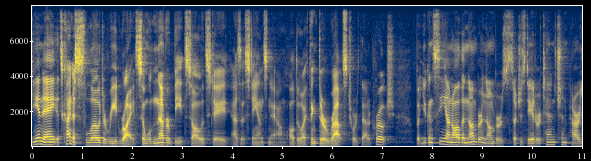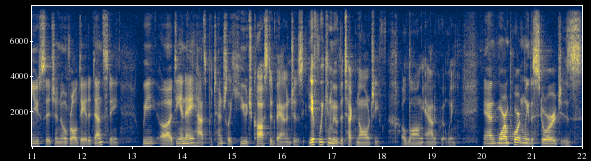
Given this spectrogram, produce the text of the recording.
DNA, it's kind of slow to read right, so we'll never beat solid state as it stands now, although I think there are routes towards that approach. But you can see on all the number numbers, such as data retention, power usage, and overall data density, we, uh, DNA has potentially huge cost advantages if we can move the technology along adequately. And more importantly, the storage is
